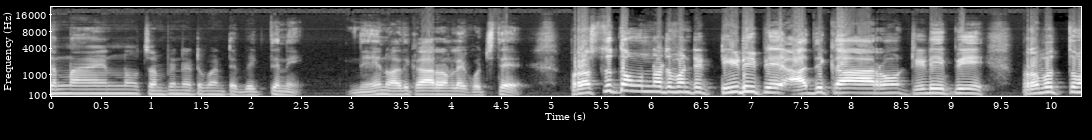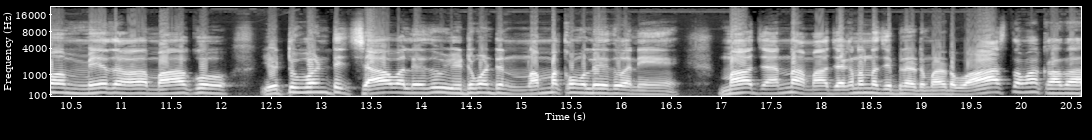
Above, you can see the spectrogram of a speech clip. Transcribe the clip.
చిన్నాయన్ను చంపినటువంటి వ్యక్తిని నేను అధికారంలోకి వచ్చితే ప్రస్తుతం ఉన్నటువంటి టీడీపీ అధికారం టీడీపీ ప్రభుత్వం మీద మాకు ఎటువంటి చావ లేదు ఎటువంటి నమ్మకం లేదు అని మా జన్న మా జగనన్న చెప్పినట్టు మాట వాస్తవా కాదా?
